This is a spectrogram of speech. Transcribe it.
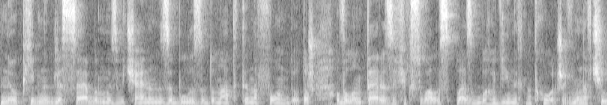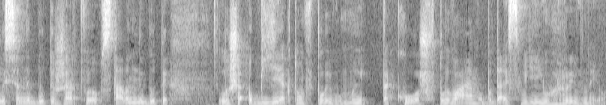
необхідне для себе, ми, звичайно, не забули задонатити на фонди. Отож, волонтери зафіксували сплеск благодійних надходжень. Ми навчилися не бути жертвою обставин, не бути лише об'єктом впливу. Ми також впливаємо бодай своєю гривнею.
